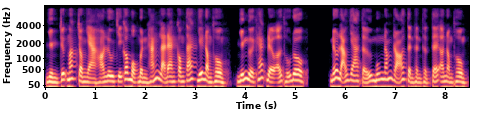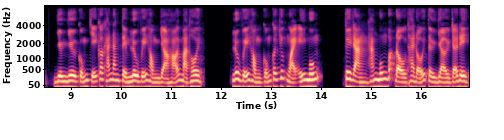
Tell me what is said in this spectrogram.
Nhưng trước mắt trong nhà họ Lưu chỉ có một mình hắn là đang công tác dưới nông thôn, những người khác đều ở thủ đô. Nếu lão gia tử muốn nắm rõ tình hình thực tế ở nông thôn, dường như cũng chỉ có khả năng tìm Lưu Vĩ Hồng dò hỏi mà thôi. Lưu Vĩ Hồng cũng có chút ngoài ý muốn. Tuy rằng hắn muốn bắt đầu thay đổi từ giờ trở đi,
